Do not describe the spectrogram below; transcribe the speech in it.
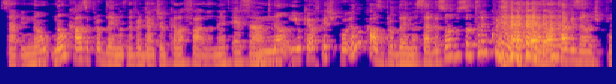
sabe? Não não cause problemas, na verdade, é o que ela fala, né? Exato. Não, e o Kel fica tipo, eu não causo problemas, sabe? Eu sou uma pessoa tranquila. Mas ela tá avisando, tipo,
